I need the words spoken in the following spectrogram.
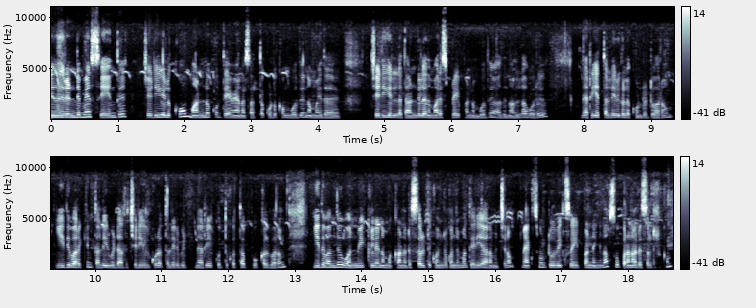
இது ரெண்டுமே சேர்ந்து செடிகளுக்கும் மண்ணுக்கும் தேவையான சத்தை கொடுக்கும்போது நம்ம இதை செடிகளில் தண்டில் இந்த மாதிரி ஸ்ப்ரே பண்ணும்போது அது நல்லா ஒரு நிறைய தளிர்களை கொண்டுட்டு வரும். இது வரைக்கும் தளிர் விடாத செடிகள் கூட தளிர் விட்டு நிறைய கொத்து கொத்தாக பூக்கள் வரும். இது வந்து ஒன் வீக்லேயே நமக்கான ரிசல்ட் கொஞ்சம் கொஞ்சமாக தெரிய ஆரம்பிச்சிடும். மேக்ஸிமம் டூ வீக்ஸ் வெயிட் பண்ணிங்கன்னா சூப்பரான ரிசல்ட் இருக்கும்.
